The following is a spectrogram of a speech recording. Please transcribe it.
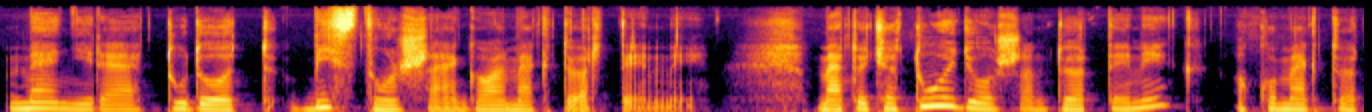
mennyire tudott biztonsággal megtörténni. Mert hogyha túl gyorsan történik, akkor megtört,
